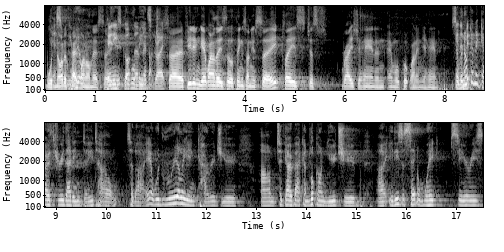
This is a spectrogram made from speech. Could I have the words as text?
would Yes, not have had will. one on their seat. Penny's There got them, that's great. So if you didn't get one of these little things on your seat, please just raise your hand and, and we'll put one in your hand. So In we're not mi- going to go through that in detail today. I would really encourage you um, to go back and look on YouTube. Uh, it is a seven-week series,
